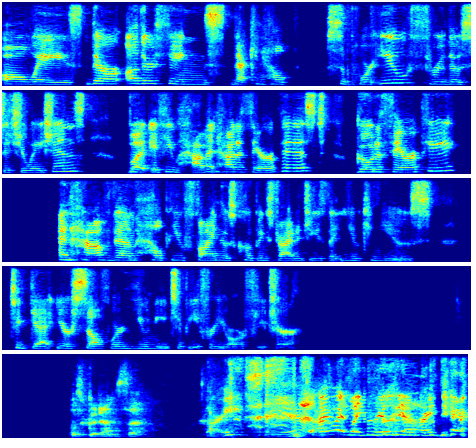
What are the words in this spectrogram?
always, there are other things that can help support you through those situations. But if you haven't had a therapist, go to therapy and have them help you find those coping strategies that you can use to get yourself where you need to be for your future. That's a good answer. Sorry. Yeah. I went like really down right there.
